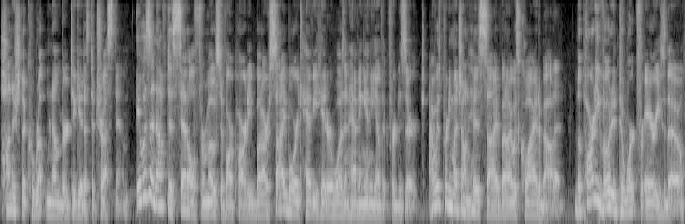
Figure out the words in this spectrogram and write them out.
punish the corrupt number to get us to trust him. It was enough to settle for most of our party, but our cyborg heavy hitter wasn't having any of it for dessert. I was pretty much on his side, but I was quiet about it. The party voted to work for Ares, though,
